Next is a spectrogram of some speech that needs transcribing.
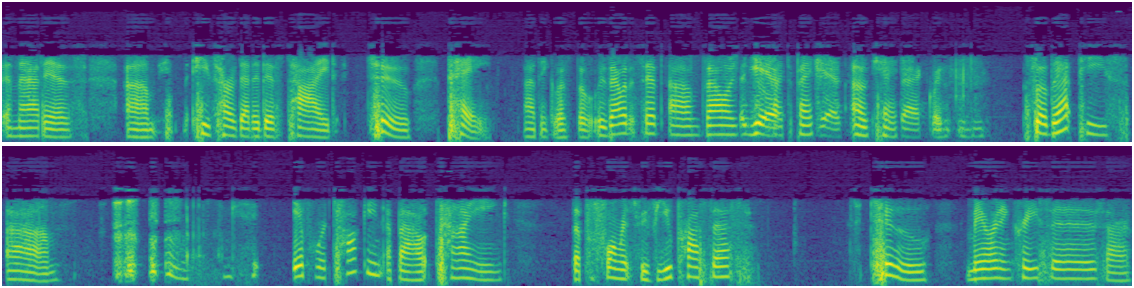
and that is, um, he's heard that it is tied to pay. I think it was the. Is that what it said, um, Valerie? Yes. Tied to pay. Yes. Okay. Exactly. Mm-hmm. So that piece, um, if we're talking about tying the performance review process to merit increases or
